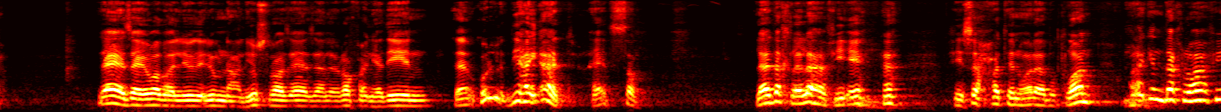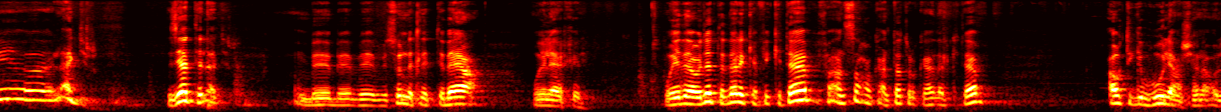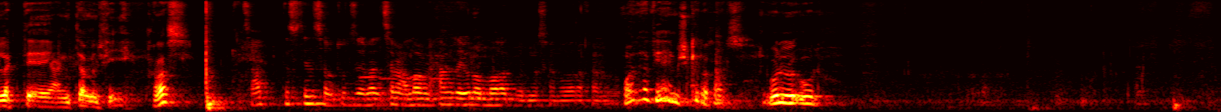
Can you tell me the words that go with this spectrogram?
لها زي زي وضع اليمنى على اليسرى زي زي رفع اليدين. زي كل دي هيئات. هيئات الصلاة لا دخل لها في ها؟ في صحة ولا بطلان. ولكن دخلها في آه، الأجر. زيادة الأجر. ب- ب- ب- بسنة الاتباع وإلى آخره. وإذا وجدت ذلك في كتاب فأنصحك أن تترك هذا الكتاب أو تجيبه لي عشان أقول لك يعني تعمل فيه إيه. خلاص؟ ساعات الناس تنسى وتقول زي بعد سمع الله من حمده يقول الله أكبر مثلا وهو رافع ولا في أي مشكلة خالص. قولوا قولوا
